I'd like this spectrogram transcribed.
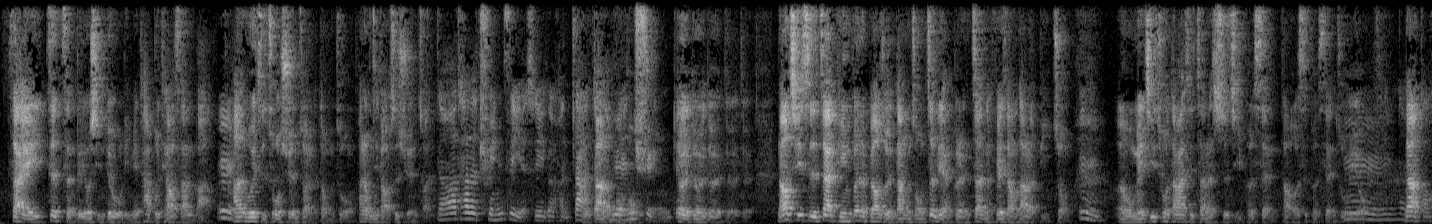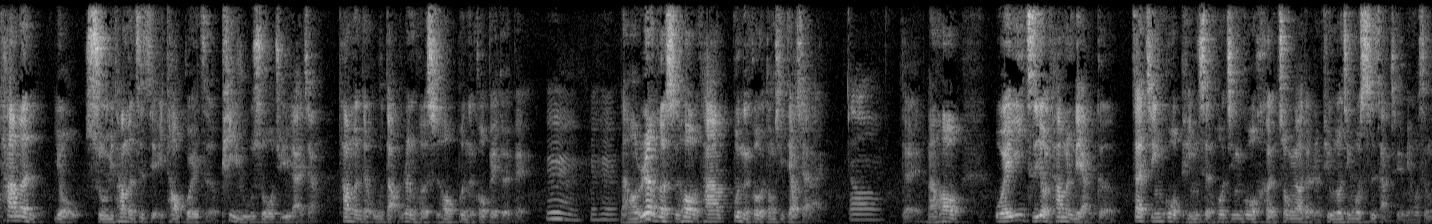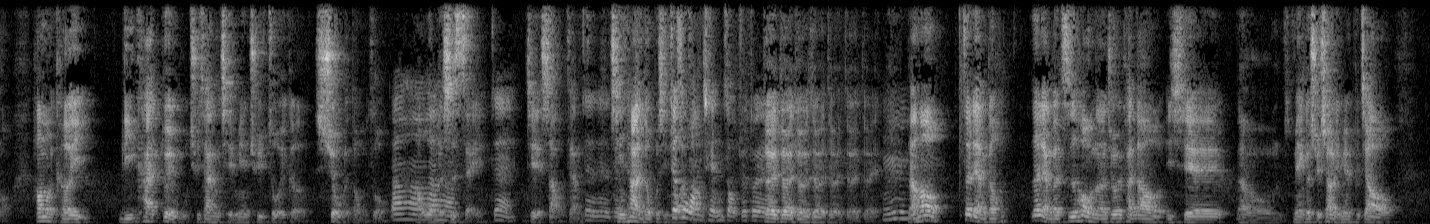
在这整个游行队伍里面，她不跳三把，嗯，她会一直做旋转的动作，她的舞蹈是旋转。然后她的裙子也是一个很大很大的圆裙。对对对对对。然后其实，在评分的标准当中，这两个人占了非常大的比重。嗯。呃，我没记错，大概是占了十几 percent 到二十 percent 左右。嗯。那他们有属于他们自己的一套规则，譬如说，举例来讲，他们的舞蹈任何时候不能够背对背。嗯嗯哼，然后任何时候他不能够有东西掉下来哦，对，然后唯一只有他们两个在经过评审或经过很重要的人，譬如说经过市长前面或什么，他们可以离开队伍去在他们前面去做一个秀的动作啊，我们是谁？对，介绍这样子，其他人都不行，就是往前走就对了。对对对对对对对，嗯，然后这两个那两个之后呢，就会看到一些嗯每个学校里面比较。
